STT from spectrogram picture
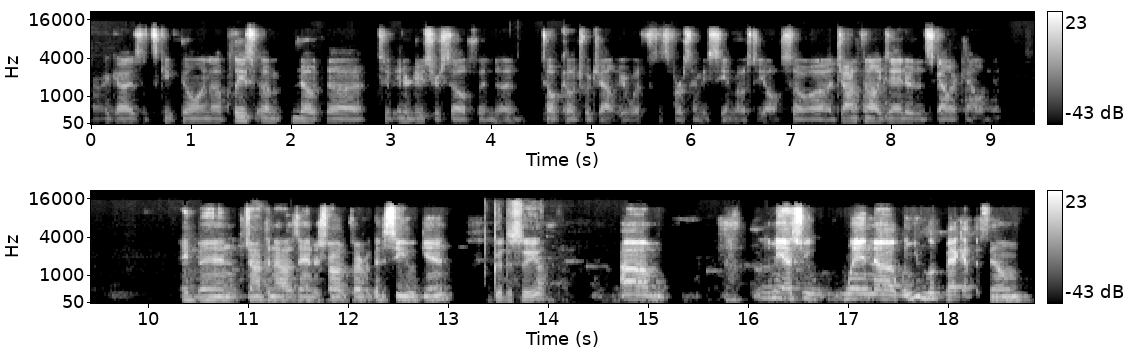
All right, guys, let's keep going. Uh, please um, note uh, to introduce yourself and uh, tell Coach which out you're with. It's the first time he's seeing most of y'all. So, uh, Jonathan Alexander, then Schuyler Callahan. Hey, Ben, Jonathan Alexander, Charlotte Observer. Good to see you again. Good to see you. Um, let me ask you when uh, when you look back at the film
